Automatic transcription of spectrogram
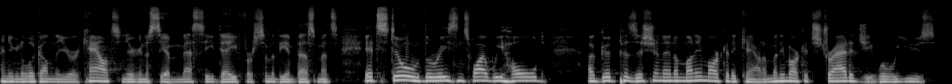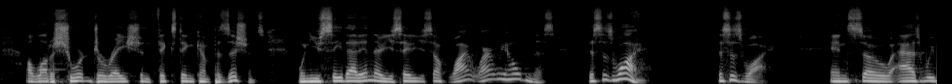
and you're going to look on the, your accounts and you're going to see a messy day for some of the investments. It's still the reasons why we hold a good position in a money market account, a money market strategy where we use a lot of short duration fixed income positions. When you see that in there, you say to yourself, why, why are we holding this? This is why. This is why. And so as we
